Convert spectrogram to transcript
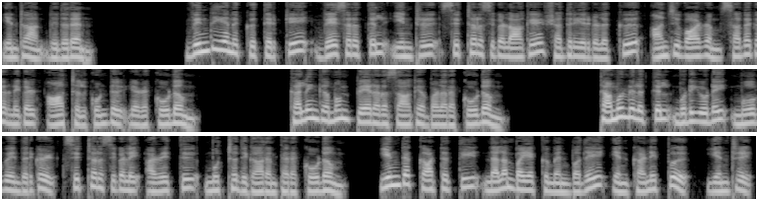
என்றான் விதுரன். விந்தியனுக்கு தெற்கே வேசரத்தில் இன்று சிற்றரசுகளாக ஷதிரியர்களுக்கு அஞ்சு வாழும் சதகரணிகள் ஆற்றல் கொண்டு எழக்கூடும். கலிங்கமும் பேரரசாக வளரக்கூடும். தமிழிலத்தில் முடியுடை மூவேந்தர்கள் சிற்றரசுகளை அழைத்து முற்றதிகாரம் பெறக்கூடும். இந்தக் காட்டுத்தீ நலம் பயக்குமென்பதே என் கணிப்பு என்று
